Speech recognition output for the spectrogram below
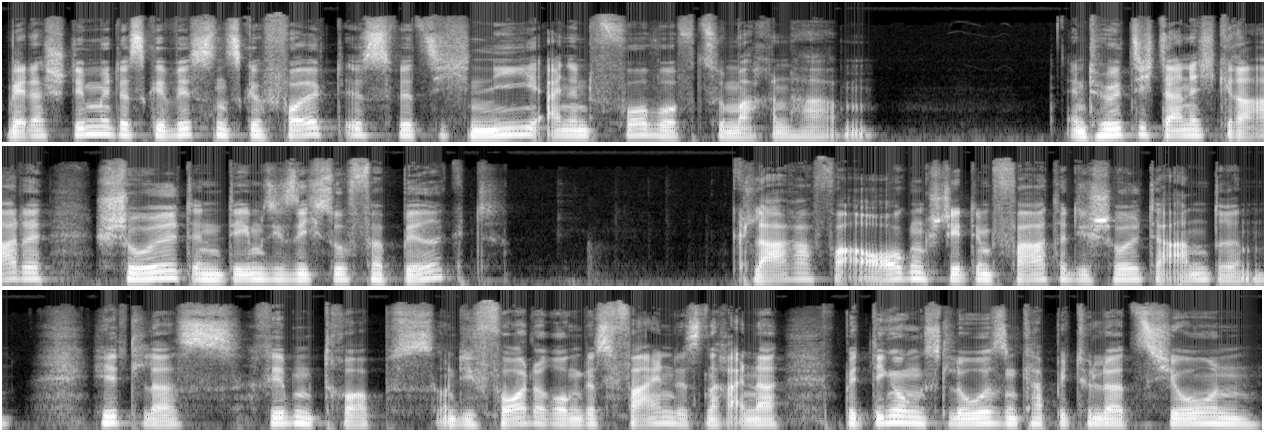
wer der Stimme des Gewissens gefolgt ist, wird sich nie einen Vorwurf zu machen haben. Enthüllt sich da nicht gerade Schuld, indem sie sich so verbirgt? Klarer vor Augen steht dem Vater die Schuld der anderen, Hitlers, Ribbentrops und die Forderung des Feindes nach einer bedingungslosen Kapitulation,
